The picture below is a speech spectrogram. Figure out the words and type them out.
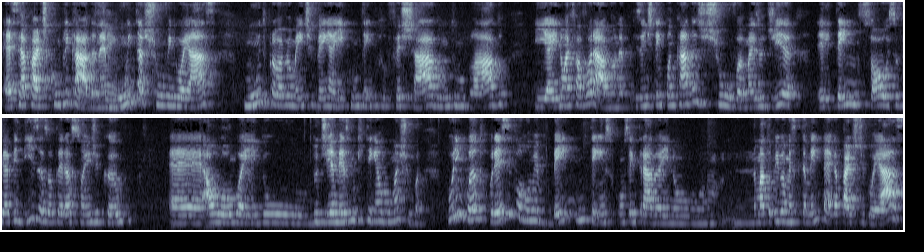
essa é a parte complicada, né? Sim. Muita chuva em Goiás, muito provavelmente vem aí com o tempo fechado, muito nublado, e aí não é favorável, né? Porque se a gente tem pancadas de chuva, mas o dia ele tem sol, isso viabiliza as operações de campo é, ao longo aí do, do dia, mesmo que tenha alguma chuva. Por enquanto, por esse volume bem intenso, concentrado aí no, no, no mas que também pega parte de Goiás,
